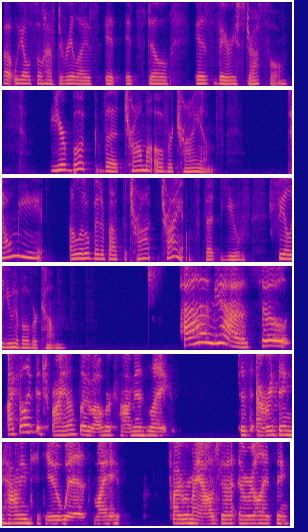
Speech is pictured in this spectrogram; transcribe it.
but we also have to realize it, it still is very stressful. Your book, The Trauma Over Triumph, tell me a little bit about the tri- triumph that you feel you have overcome. Um, yeah. So I feel like the triumph I've overcome is like just everything having to do with my fibromyalgia and realizing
